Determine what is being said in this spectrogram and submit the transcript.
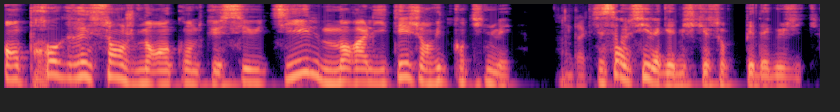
en progressant, je me rends compte que c'est utile, moralité, j'ai envie de continuer. C'est ça aussi la gamification pédagogique.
